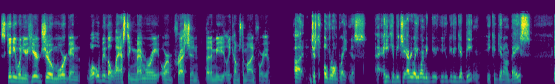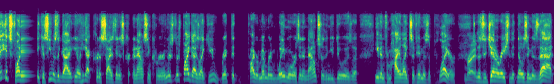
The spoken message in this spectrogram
Skinny, when you hear Joe Morgan, what will be the lasting memory or impression that immediately comes to mind for you? Uh, just overall greatness. Uh, He could beat you every way you wanted. To, you, you, you could get beaten. He could get on base. It- It's funny because he was the guy. You know, he got criticized in his announcing career, and there's there's probably guys like you, Rick, that probably remember him way more as an announcer than you do as a even from highlights of him as a player. Right. So there's a generation that knows him as that,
